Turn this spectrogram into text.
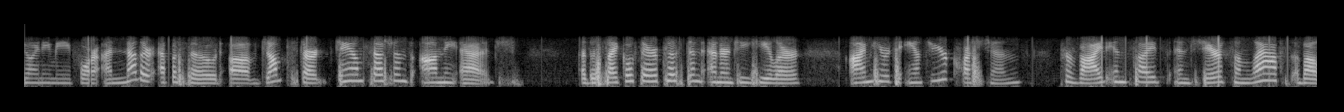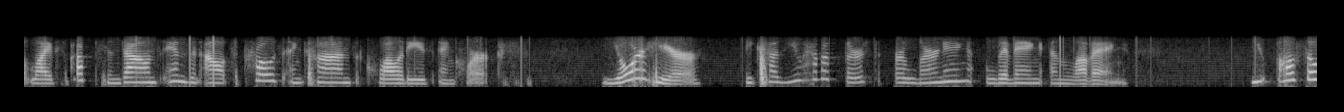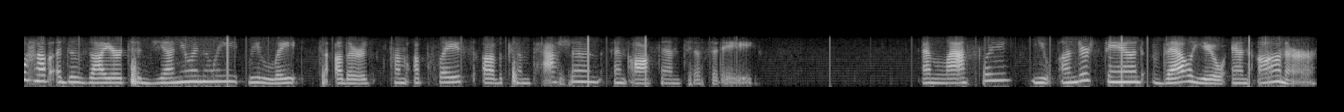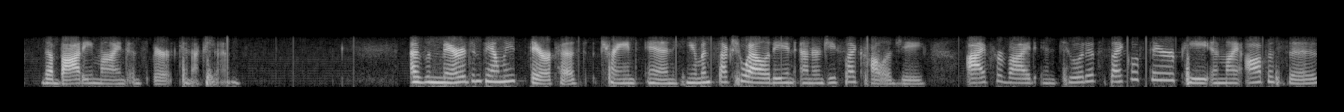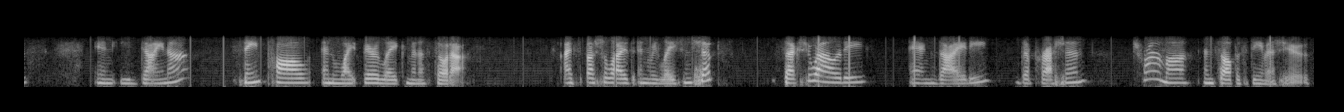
Joining me for another episode of Jumpstart Jam Sessions on the Edge. As a psychotherapist and energy healer, I'm here to answer your questions, provide insights, and share some laughs about life's ups and downs, ins and outs, pros and cons, qualities and quirks. You're here because you have a thirst for learning, living, and loving. You also have a desire to genuinely relate to others from a place of compassion and authenticity. And lastly, you understand, value, and honor the body, mind, and spirit connection. As a marriage and family therapist trained in human sexuality and energy psychology, I provide intuitive psychotherapy in my offices in Edina, St. Paul, and White Bear Lake, Minnesota. I specialize in relationships, sexuality, anxiety, depression, trauma, and self esteem issues.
